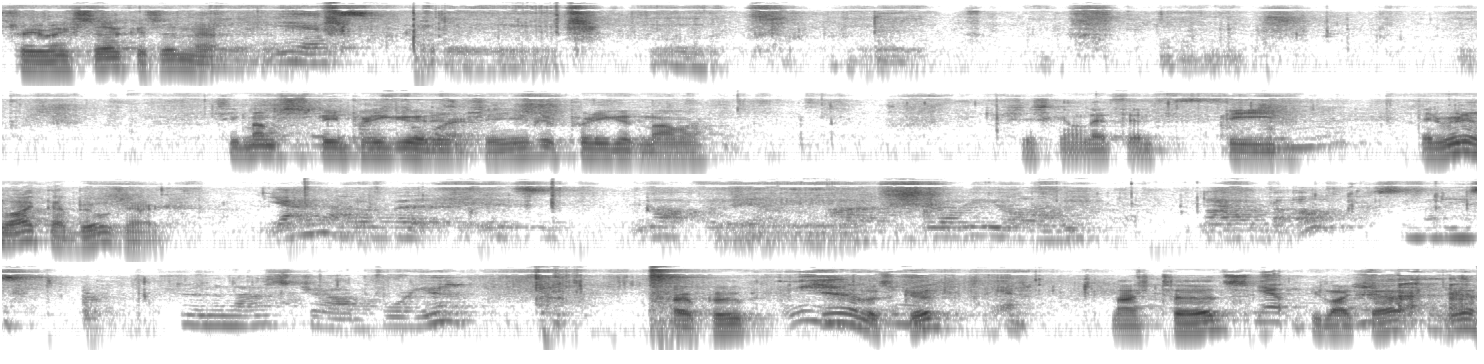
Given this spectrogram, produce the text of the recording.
Three ring circus, isn't it? Yes. See, Mum's just been pretty good, isn't she? You're a pretty good mama. She's just gonna let them feed. They'd really like that Bil-Jac. Yeah, I know, but it's not for them. Uh, they'll be on life oh, somebody's doing a nice job for you. Oh, poop. Yeah, looks good. Nice turds. Yep. You like that? Yeah.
